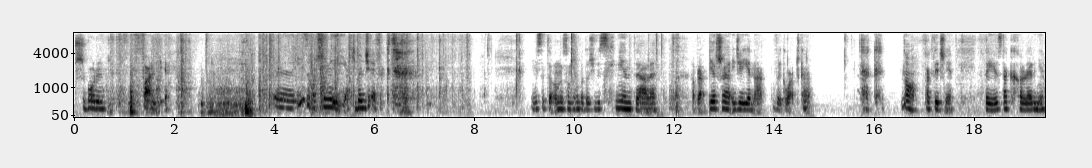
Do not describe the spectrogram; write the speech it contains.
przybory w farbie. I zobaczymy, jaki będzie efekt. Niestety one są chyba dość wyschnięte, ale dobra, pierwsza idzie jedna wykłaczka. Tak, no, faktycznie. Tutaj jest tak cholernie.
